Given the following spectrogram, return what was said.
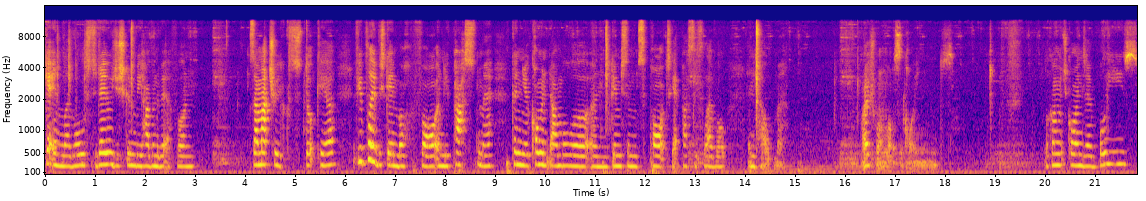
getting levels. Today we're just gonna be having a bit of fun. Cause I'm actually stuck here. If you played this game before and you passed me, can you comment down below and give me some support to get past this level and help me? I just want lots of coins. Look how much coins there, boys.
